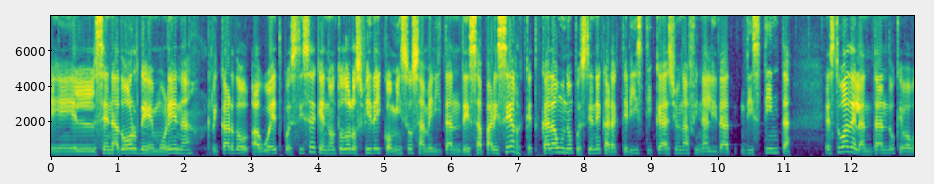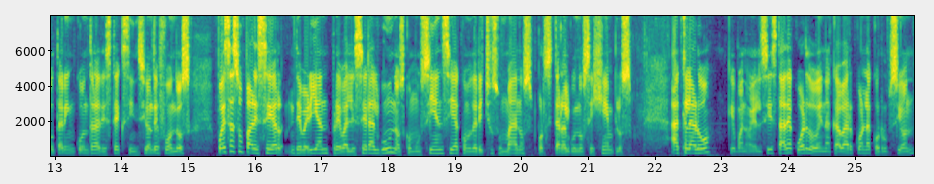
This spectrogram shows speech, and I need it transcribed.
El senador de Morena, Ricardo Agüet, pues dice que no todos los fideicomisos ameritan desaparecer, que cada uno pues tiene características y una finalidad distinta. Estuvo adelantando que va a votar en contra de esta extinción de fondos, pues a su parecer deberían prevalecer algunos como ciencia, como derechos humanos, por citar algunos ejemplos. Aclaró que bueno, él sí está de acuerdo en acabar con la corrupción,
